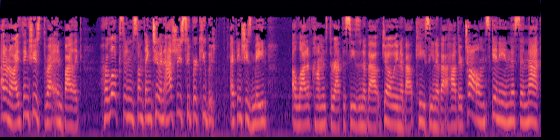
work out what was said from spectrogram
I don't know, I think she's threatened by like her looks and something too. And Ashley's super cute, but I think she's made a lot of comments throughout the season about Joey and about Casey and about how they're tall and skinny and this and that.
